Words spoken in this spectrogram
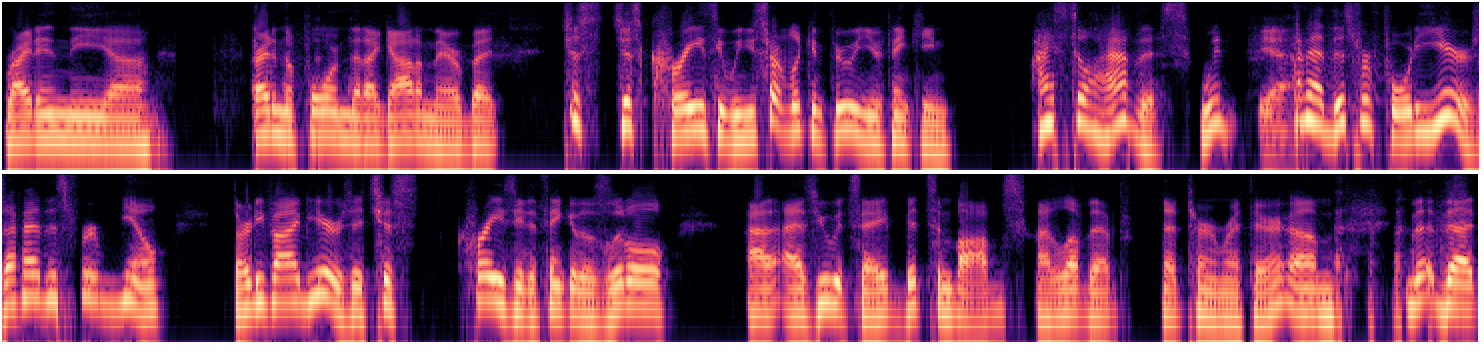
right in the uh, right in the form that i got them there. But just just crazy. When you start looking through and you're thinking i still have this. When yeah. I've had this for 40 years. I've had this for you know 35 years. It's just crazy to think of those little uh, as you would say bits and bobs i love that that term right there um, that, that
